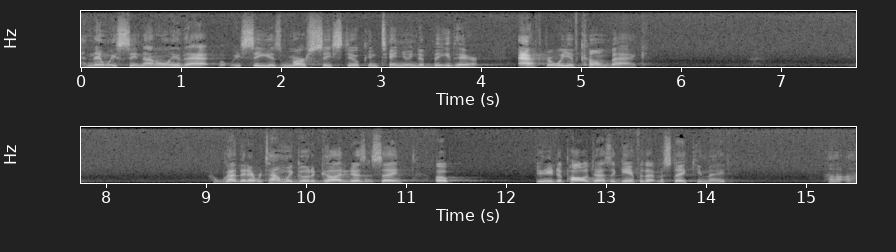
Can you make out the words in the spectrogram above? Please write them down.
And then we see not only that, but we see His mercy still continuing to be there after we have come back. I'm glad that every time we go to God, He doesn't say, Oh, you need to apologize again for that mistake you made. Uh uh-uh. uh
